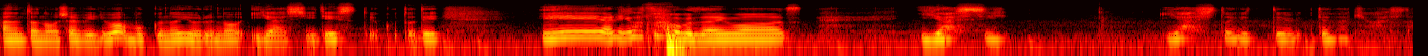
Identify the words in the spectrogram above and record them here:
あなたのおしゃべりは僕の夜の癒しです。ということで、えー、ありがとうございます。癒し。癒しと言っていただきました。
